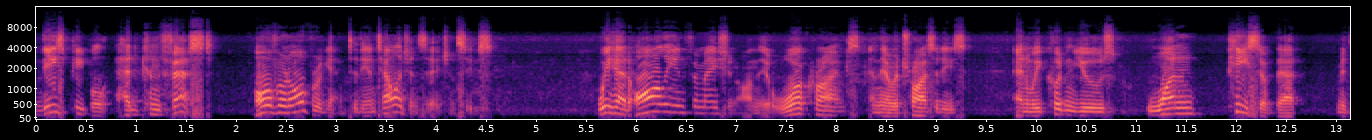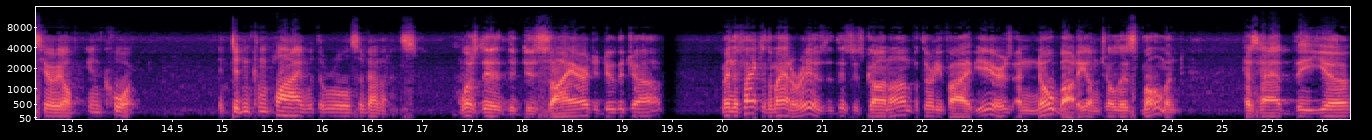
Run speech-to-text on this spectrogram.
these people had confessed over and over again to the intelligence agencies. We had all the information on their war crimes and their atrocities, and we couldn't use one piece of that material in court. It didn't comply with the rules of evidence. Was there the desire to do the job? I mean, the fact of the matter is that this has gone on for 35 years, and nobody until this moment has had the uh,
